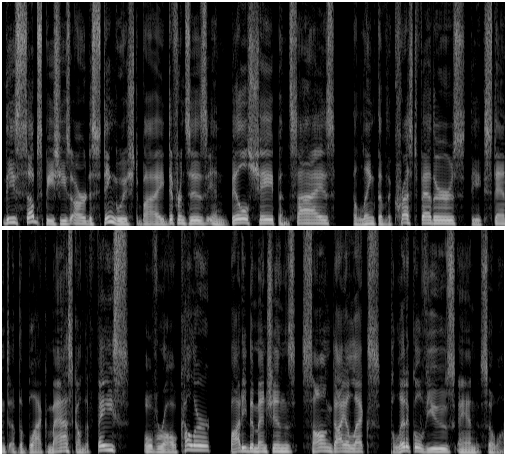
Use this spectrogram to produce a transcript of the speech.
These subspecies are distinguished by differences in bill shape and size, the length of the crest feathers, the extent of the black mask on the face, overall color, body dimensions, song dialects, political views, and so on.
